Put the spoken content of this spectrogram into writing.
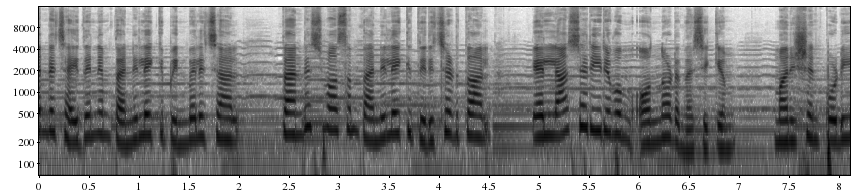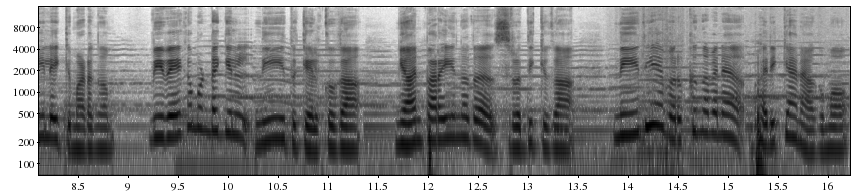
തന്റെ ചൈതന്യം തന്നിലേക്ക് പിൻവലിച്ചാൽ തന്റെ ശ്വാസം തന്നിലേക്ക് തിരിച്ചെടുത്താൽ എല്ലാ ശരീരവും ഒന്നോടെ നശിക്കും. മനുഷ്യൻ പൊടിയിലേക്ക് മടങ്ങും. വിവേകമുണ്ടെങ്കിൽ നീ ഇത് കേൾക്കുക. ഞാൻ പറയുന്നത് ശ്രദ്ധിക്കുക. നീതിയെ വെറുക്കുന്നവന് ഭരിക്കാനാകുമോ?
